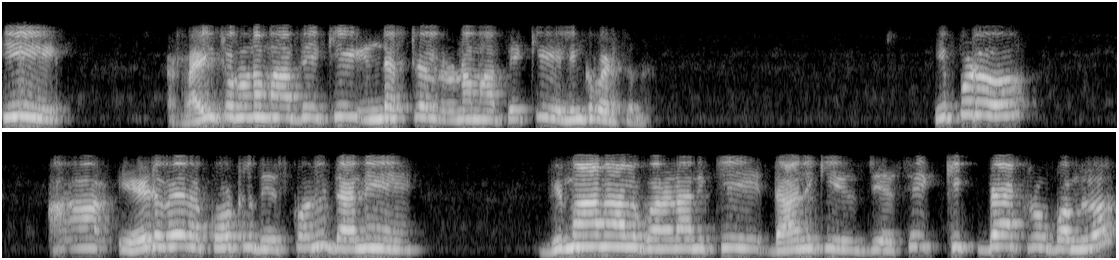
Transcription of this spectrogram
ఈ రైతు రుణమాఫీకి ఇండస్ట్రియల్ రుణమాఫీకి లింక్ పెడుతున్నారు. ఇప్పుడు ఆ ఏడు వేల కోట్లు తీసుకొని దాన్ని విమానాలు కొనడానికి దానికి యూజ్ చేసి కిక్ బ్యాక్ రూపంలో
